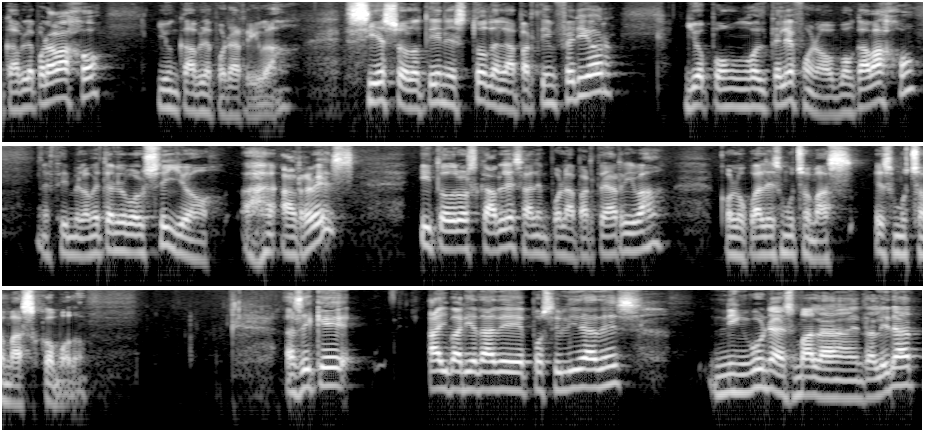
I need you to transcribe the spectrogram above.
cable por abajo y un cable por arriba. Si eso lo tienes todo en la parte inferior, yo pongo el teléfono boca abajo, es decir, me lo meto en el bolsillo al revés y todos los cables salen por la parte de arriba, con lo cual es mucho más, es mucho más cómodo. Así que hay variedad de posibilidades, ninguna es mala en realidad,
